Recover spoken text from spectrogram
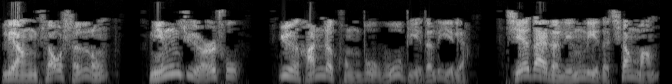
两条神龙凝聚而出，蕴含着恐怖无比的力量。携带着凌厉的枪芒，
